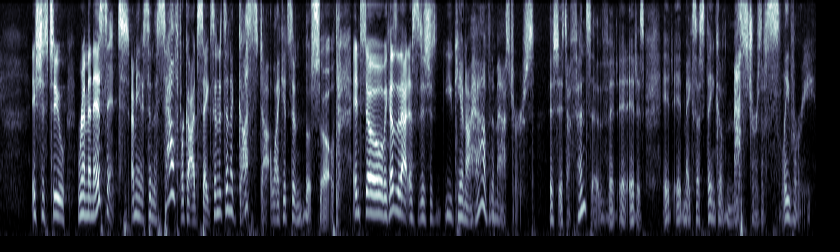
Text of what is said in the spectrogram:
It's just too reminiscent. I mean, it's in the South for God's sakes, and it's in Augusta, like it's in the South. And so, because of that, it's just, just you cannot have the Masters. It's, it's offensive. It, it, it is it, it makes us think of masters of slavery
